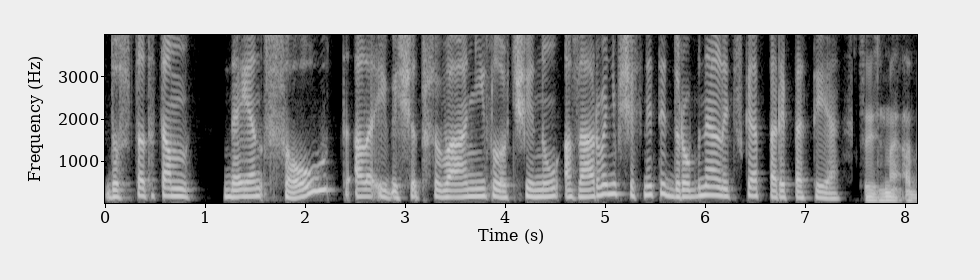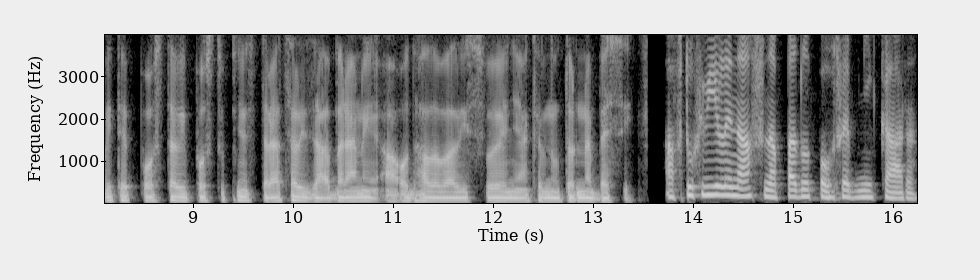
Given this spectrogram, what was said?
dostat tam nejen soud, ale i vyšetřování zločinu a zároveň všechny ty drobné lidské peripetie. Chceli jsme, aby ty postavy postupně ztráceli zábrany a odhalovali svoje nějaké vnútorné besy. A v tu chvíli nás napadl pohřební kar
